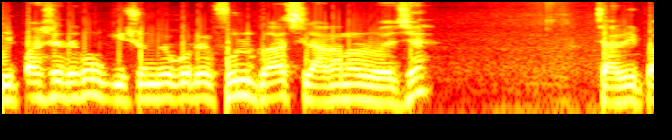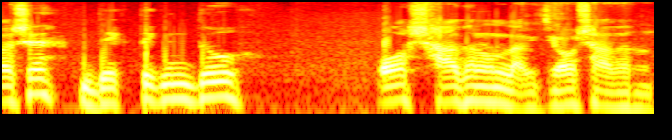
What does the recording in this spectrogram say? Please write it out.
এই পাশে দেখুন কি সুন্দর করে ফুল গাছ লাগানো রয়েছে। চারিপাশে দেখতে কিন্তু অসাধারণ লাগছে অসাধারণ।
